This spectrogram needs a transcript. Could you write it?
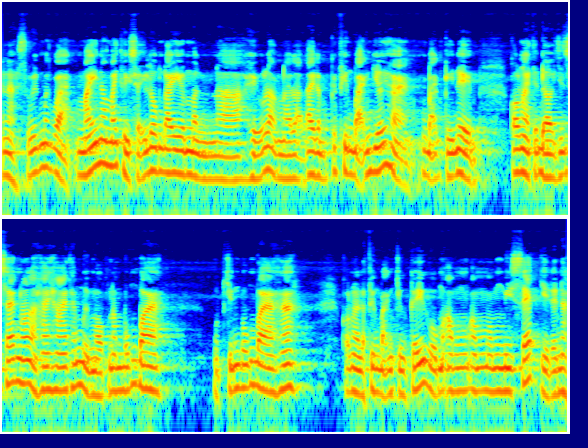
đây nè switch mắt quạt máy nó máy thụy sĩ luôn. Đây mình à, hiểu lần này là đây là một cái phiên bản giới hạn bản kỷ niệm. Con này thì đời chính xác nó là 22 tháng 11 năm 43 1943 ha. Con này là phiên bản chữ ký của ông ông ông Miset gì đây nè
